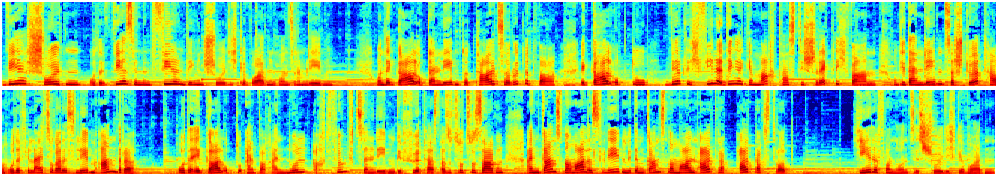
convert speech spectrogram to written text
Wir schulden oder wir sind in vielen Dingen schuldig geworden in unserem Leben. Und egal, ob dein Leben total zerrüttet war, egal, ob du wirklich viele Dinge gemacht hast, die schrecklich waren und die dein Leben zerstört haben oder vielleicht sogar das Leben anderer, oder egal, ob du einfach ein 0815 Leben geführt hast, also sozusagen ein ganz normales Leben mit dem ganz normalen Alltag, Alltagstrott. Jeder von uns ist schuldig geworden.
